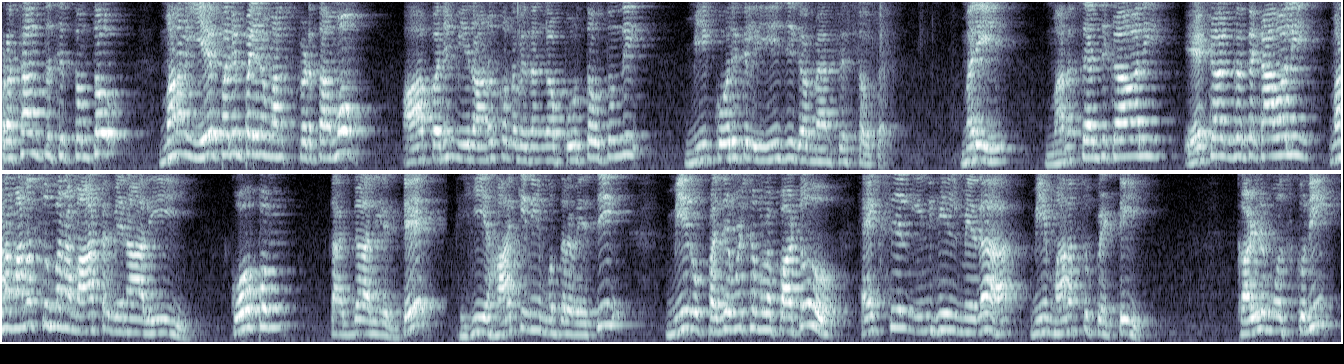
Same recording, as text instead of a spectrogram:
ప్రశాంత చిత్తంతో మనం ఏ పనిపైన మనసు పెడతామో ఆ పని మీరు అనుకున్న విధంగా పూర్తవుతుంది. మీ కోరికలు ఈజీగా మేనిఫెస్ట్ అవుతాయి. మరి మనశ్శాంతి కావాలి? ఏకాగ్రత కావాలి? మన మనస్సు మన మాట వినాలి. కోపం తగ్గాలి అంటే ఈ హాకీని ముద్ర వేసి మీరు పది నిమిషముల పాటు ఎక్సెల్ ఇన్హీల్ మీద మీ మనస్సు పెట్టి కళ్ళు మూసుకుని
